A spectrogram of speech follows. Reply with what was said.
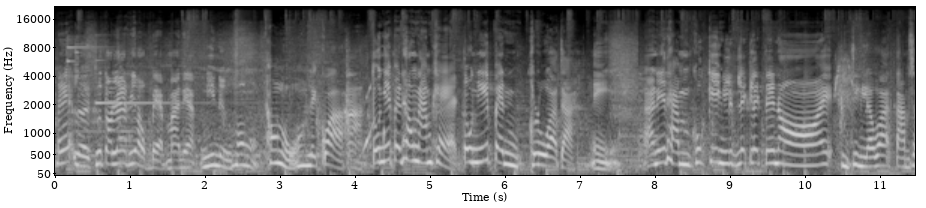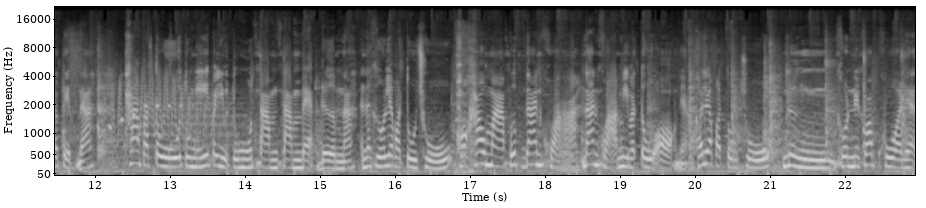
เป๊ะเลย คือตอนแรกที่ออกแบบมาเนี่ยมีหนึ่งห้องห้องหนูเล็กกว่า อะตรงนี้เป็นห้องน้ำแขก ตรงนี้เป็นครัวจ้ะ นี่ อันนี้ทำคุกกิ้งเล็กๆน้อยๆจริงๆแล้วว่าตามสเต็ปนะ ถ้าประตูตรงนี้ไปอยู่ตรงนู้นตามตามแบบเดิมนะ อันนั้นคือเขาเรียกประตูชูพอเข้ามาปุ๊บด้านขวา ด้านขวามีประตูออกเนี่ยเขาเรียกประตูชูหนึ่งคนในครอบครัวเนี่ย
